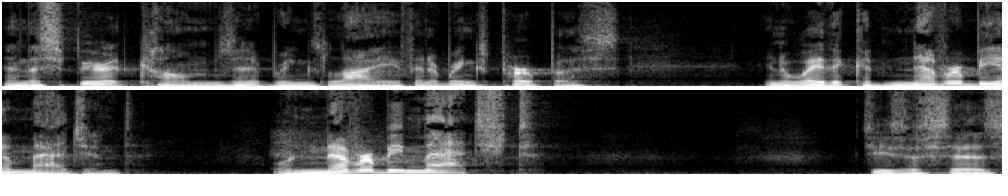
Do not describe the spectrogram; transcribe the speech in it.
And the Spirit comes and it brings life and it brings purpose in a way that could never be imagined or never be matched. Jesus says,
